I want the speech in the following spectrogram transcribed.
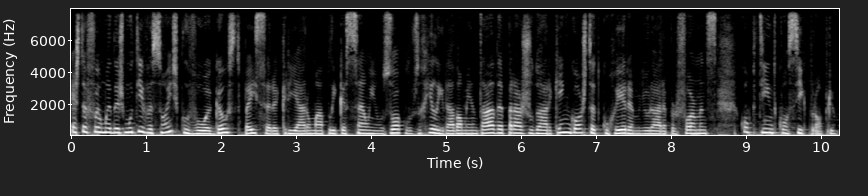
Esta foi uma das motivações que levou a Ghost Pacer a criar uma aplicação e uns óculos de realidade aumentada para ajudar quem gosta de correr a melhorar a performance competindo consigo próprio.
